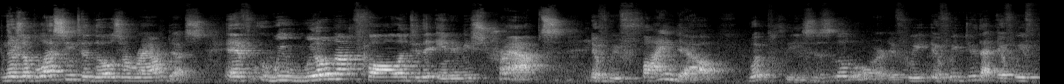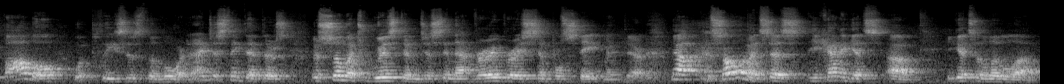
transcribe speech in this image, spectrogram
and there's a blessing to those around us. And if we will not fall into the enemy's traps, if we find out what pleases the Lord. If we if we do that, if we follow what pleases the Lord. And I just think that there's there's so much wisdom just in that very very simple statement there. Now Solomon says he kind of gets uh, he gets a little. Uh,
